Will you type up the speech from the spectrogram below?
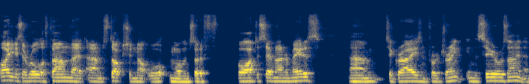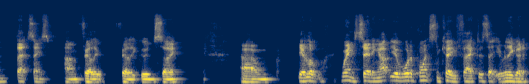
I use a rule of thumb that um, stock should not walk more than sort of five to seven hundred metres um, to graze and for a drink in the cereal zone, and that seems um, fairly fairly good. So um, yeah, look, when setting up your water points, some key factors that you really got to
